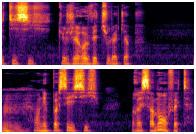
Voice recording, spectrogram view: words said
C'est ici que j'ai revêtu la cape. Hmm, on est passé ici. Récemment, en fait.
